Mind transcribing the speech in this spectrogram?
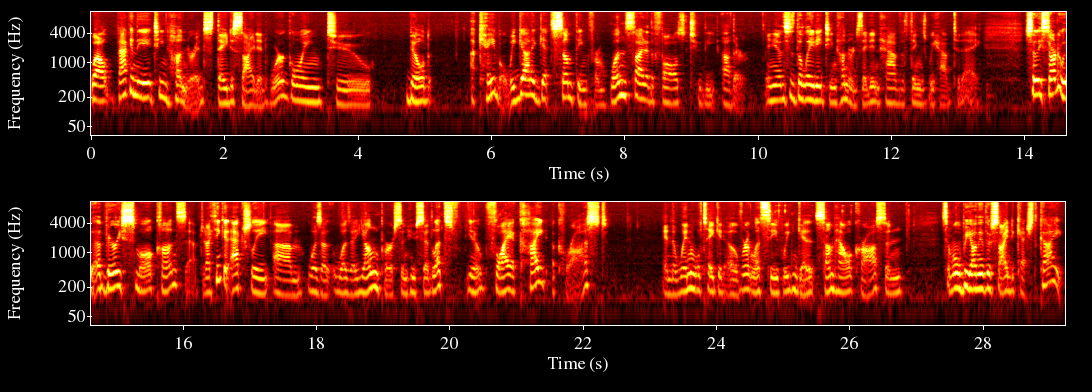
Well, back in the 1800s, they decided we're going to build a cable. We got to get something from one side of the falls to the other. And you know, this is the late 1800s. They didn't have the things we have today. So they started with a very small concept, and I think it actually um, was a was a young person who said, "Let's you know fly a kite across, and the wind will take it over, and let's see if we can get it somehow across, and someone will be on the other side to catch the kite."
